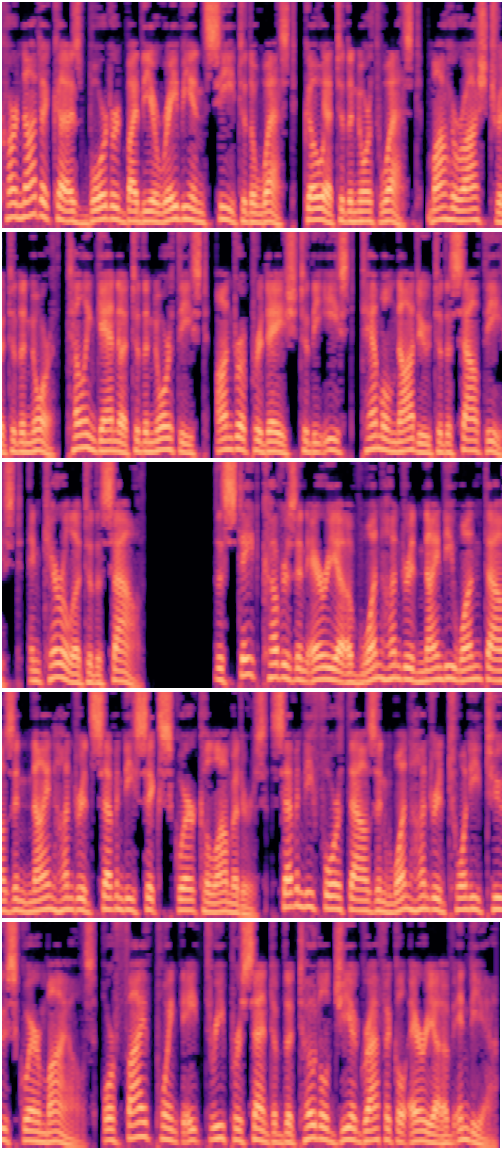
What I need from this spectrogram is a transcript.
Karnataka is bordered by the Arabian Sea to the west, Goa to the northwest, Maharashtra to the north, Telangana to the northeast, Andhra Pradesh to the east, Tamil Nadu to the southeast, and Kerala to the south. The state covers an area of 191,976 square kilometers, 74,122 square miles, or 5.83% of the total geographical area of India.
